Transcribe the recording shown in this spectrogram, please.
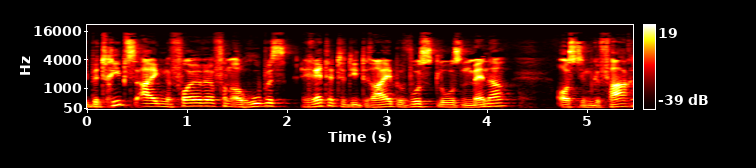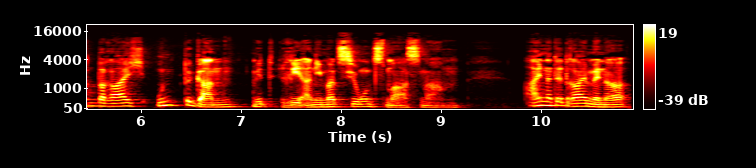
Die betriebseigene Feuerwehr von Arubis rettete die drei bewusstlosen Männer aus dem Gefahrenbereich und begann mit Reanimationsmaßnahmen. Einer der drei Männer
